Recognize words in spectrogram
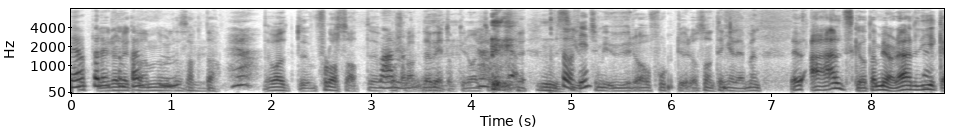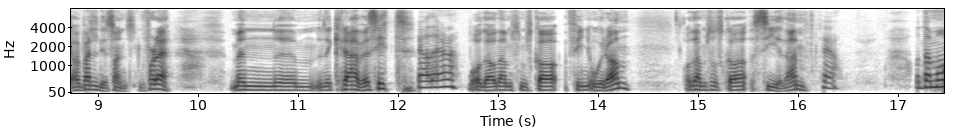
Ja, for Eller hva eksempel. de sagt da. Det var et flåsete forslag, det vet dere jo. Altså. Det, sier ikke så mye ur og fortur og sånne ting. Men jeg elsker jo at de gjør det. Jeg liker veldig sansen for det. Men men det krever sitt. Ja, det er det. Både av dem som skal finne ordene, og dem som skal si dem. Ja. Og det må,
